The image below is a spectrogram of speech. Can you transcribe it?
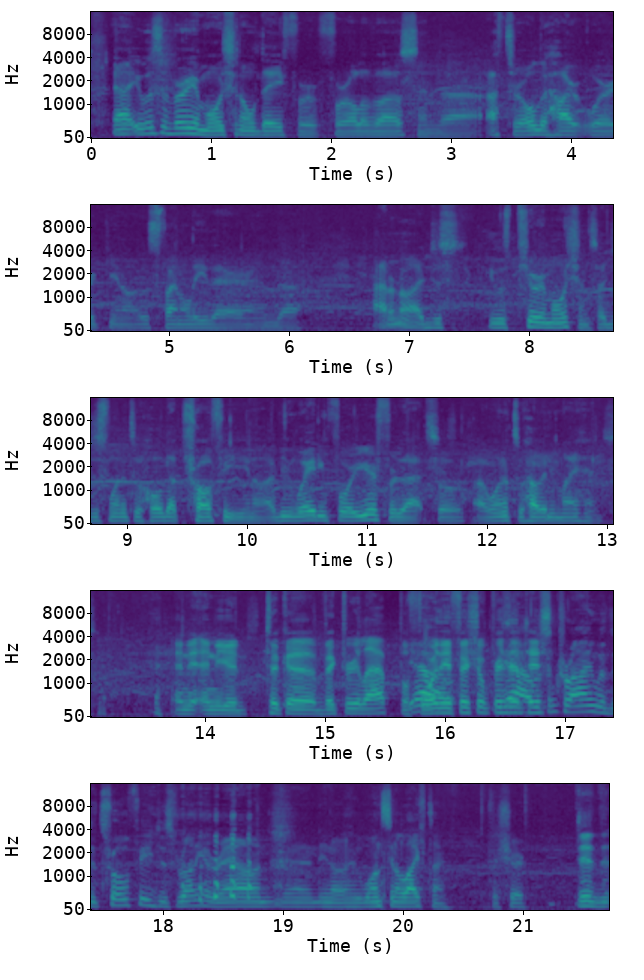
yeah, it was a very emotional day for, for all of us, and uh, after all the hard work, you know, it was finally there, and uh, I don't know, I just it was pure emotions. I just wanted to hold that trophy. You know, I've been waiting for a year for that, so I wanted to have it in my hands. And, and you took a victory lap before Yeah, the official presentation? Yeah, I was crying with the trophy, just running around, and you know, once in a lifetime, for sure. Did,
